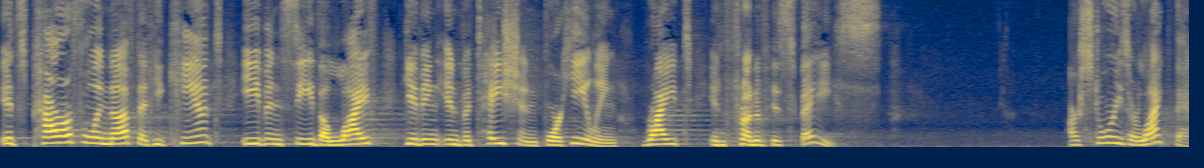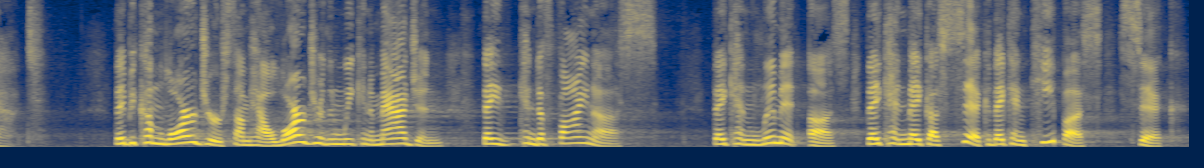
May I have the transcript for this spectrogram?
It's powerful enough that he can't even see the life giving invitation for healing right in front of his face. Our stories are like that. They become larger somehow, larger than we can imagine. They can define us, they can limit us, they can make us sick, they can keep us sick.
